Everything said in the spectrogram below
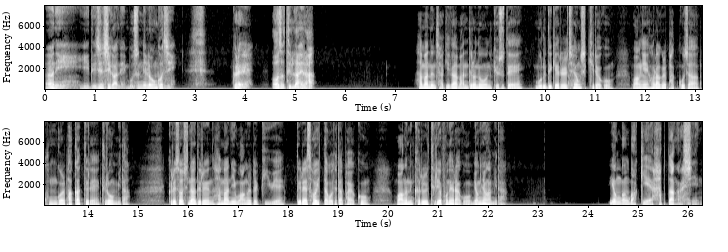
아니 이 늦은 시간에 무슨 일로 온 거지? 그래 어서 들라 해라. 하만은 자기가 만들어 놓은 교수대에 모르드게를 채용시키려고 왕의 허락을 받고자 궁궐 바깥들에 들어옵니다. 그래서 신하들은 하만이 왕을 뵙기 위해 뜰에 서 있다고 대답하였고 왕은 그를 들여보내라고 명령합니다. 영광 받기에 합당하신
